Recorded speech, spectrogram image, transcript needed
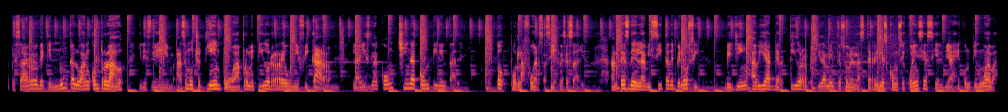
a pesar de que nunca lo han controlado y desde hace mucho tiempo ha prometido reunificar la isla con China continental por la fuerza, si es necesario. Antes de la visita de Pelosi, Beijing había advertido repetidamente sobre las terribles consecuencias si el viaje continuaba,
